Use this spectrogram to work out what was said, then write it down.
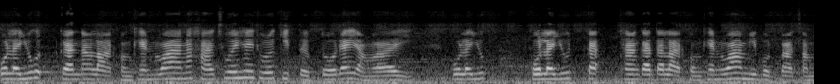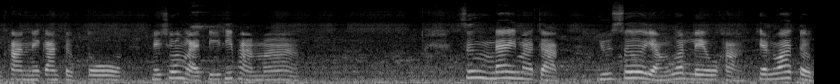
กลยุทธ์การตลาดของแคนว่านะคะ ช่วยให้ธุรกิจเติบโตได้อย่างไร กลยุทธ์กลยุทธ์ทางการตลาดของแคนว่ามีบทบาทสำคัญในการเติบโตในช่วงหลายปีที่ผ่านมา ซึ่งได้มาจากยูเซอร์อย่างรวดเร็วค่ะแคนว่าเติบ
